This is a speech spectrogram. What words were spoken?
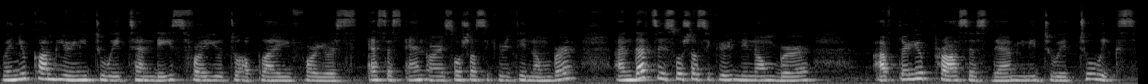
when you come here, you need to wait 10 days for you to apply for your SSN or a social security number. And that's a social security number. After you process them, you need to wait two weeks.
